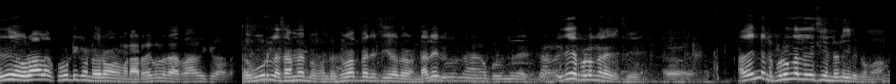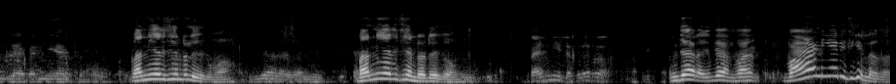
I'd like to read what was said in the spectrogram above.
இது ஒரு ஆளை கூட்டி கொண்டு வருவாங்க ரெகுலரா பாவிக்கிறாங்க. இந்த ஊர்ல சமைப்போம் இந்த சிவப்பரிசி உண்டு அதே இதே புழுங்கல் அரிசி. அது என்ன புழுங்கல் அரிசி என்று இருக்குமா? வன்னி அரிசி என்று இருக்குமா? வன்னி அரிசி என்று இருக்கும். இந்தியாரா இந்தியா வாணி அரிசி இல்லை அது.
